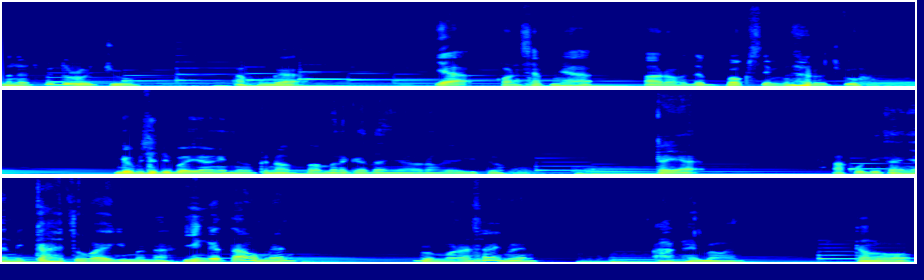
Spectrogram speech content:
Menurutku itu lucu. Aku nggak ya konsepnya out of the box sih menurutku. Nggak bisa dibayangin kenapa mereka tanya orang kayak gitu. Kayak aku ditanya nikah itu kayak gimana? Ya nggak tahu men belum merasain men. Aneh banget. Kalau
